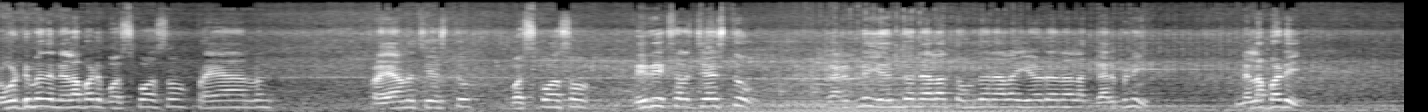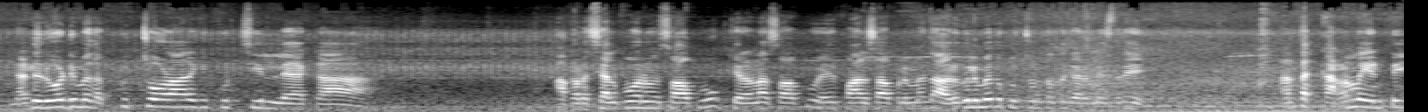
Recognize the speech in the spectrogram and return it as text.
రోడ్డు మీద నిలబడి బస్సు కోసం ప్రయాణం ప్రయాణం చేస్తూ బస్సు కోసం నిరీక్షణ చేస్తూ గర్భిణి ఎనిమిదో నెల తొమ్మిదో నెల ఏడో నెల గర్భిణి నిలబడి నడి రోడ్డు మీద కూర్చోవడానికి కుర్చీలు లేక అక్కడ సెల్ ఫోన్ షాపు కిరాణా షాపు పాల షాపుల మీద అరుగుల మీద కూర్చుంటుంది గర్భిస్త్రీ అంత కర్మ ఏంటి?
